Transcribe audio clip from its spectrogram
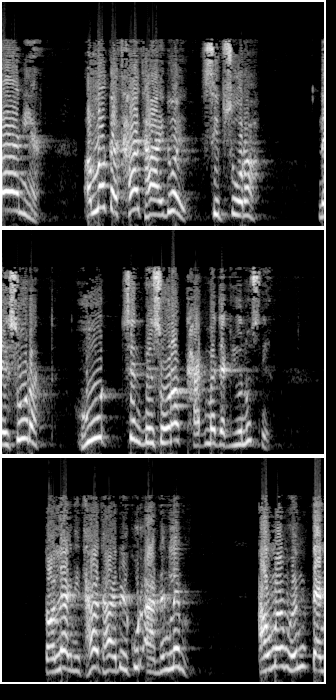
มาเนี่ย อัลลอฮ์ก็ท้าทายด้วยสิบสุรในสุรฮูดซึ่งเป็นสุรถัดมาจากยูนุสเนี่ยตอนแรกนี่ท้าทายด้วยกุรอานทั้งเล่ม เอามาเหมือนแต่ง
